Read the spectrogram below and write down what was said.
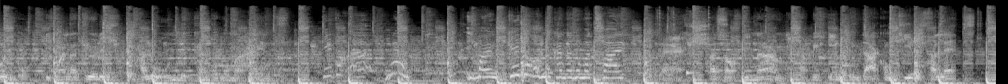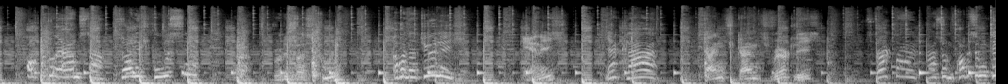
Entschuldigung. Ich meine natürlich, hallo Unbekannte Nummer 1. Geht doch, äh, hm. Ich meine, geht doch Unbekannter Nummer 2. Äh, scheiß auf die Namen. Ich habe mich eben im Darkum tierisch verletzt. Ach du Ärmster, soll ich pusten? Ja, würdest du was tun? Aber natürlich. Ehrlich? Ja klar. Ganz, ganz wirklich? Sag mal, hast du einen Props im Tee?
